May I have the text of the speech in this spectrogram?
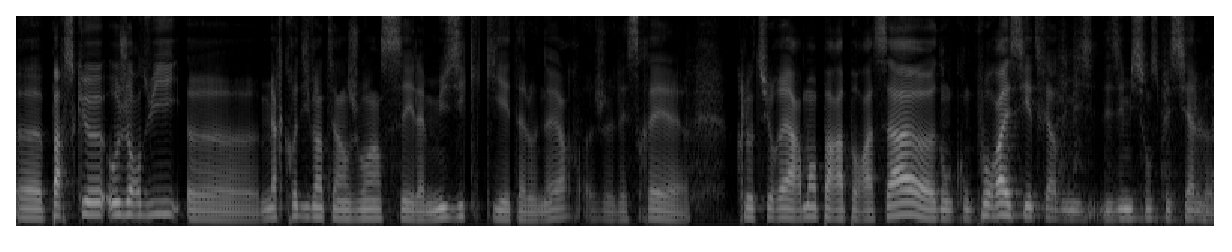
euh, parce que aujourd'hui, euh, mercredi 21 juin, c'est la musique qui est à l'honneur. Je laisserai euh, clôturer Armand par rapport à ça. Euh, donc on pourra essayer de faire des, mis- des émissions spéciales euh,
